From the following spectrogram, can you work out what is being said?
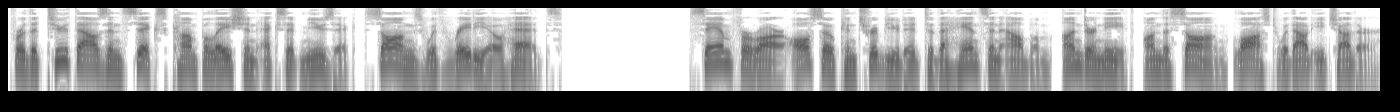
for the 2006 compilation Exit Music, Songs with Radiohead's Sam Farrar also contributed to the Hanson album, Underneath, on the song Lost Without Each Other.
